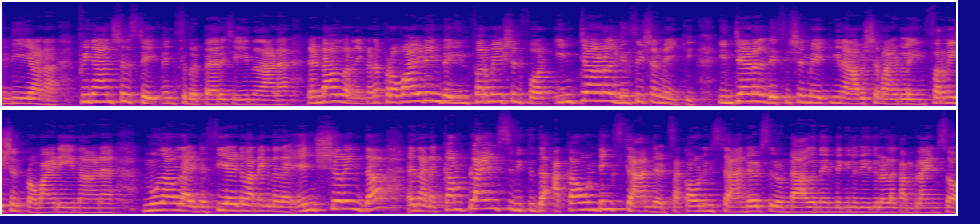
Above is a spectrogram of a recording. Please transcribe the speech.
എന്ത് ചെയ്യുകയാണ് ഫിനാൻഷ്യൽ സ്റ്റേറ്റ്മെൻറ്റ്സ് പ്രിപ്പയർ ചെയ്യുന്നതാണ് രണ്ടാമത് പറഞ്ഞേക്കാണ് providing the information for internal decision making internal decision മേക്കിങ്ങിന് ആവശ്യമായിട്ടുള്ള ഇൻഫർമേഷൻ പ്രൊവൈഡ് ചെയ്യുന്നതാണ് മൂന്നാമതായിട്ട് സി ഐ ആയിട്ട് പറഞ്ഞിരിക്കുന്നത് എൻഷുറിങ് ദ എന്താണ് compliance with the accounting standards accounting സ്റ്റാൻഡേർഡ്സിൽ ഉണ്ടാകുന്ന എന്തെങ്കിലും രീതിയിലുള്ള കംപ്ലൈൻസോ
